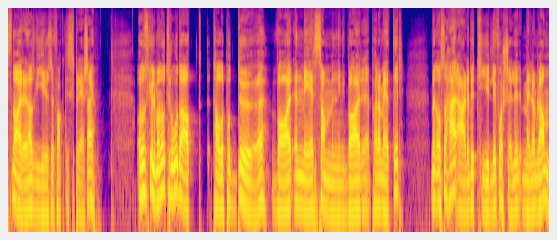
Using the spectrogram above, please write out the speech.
snarere enn at viruset faktisk sprer seg. Og så skulle man jo tro da at tallet på døde var en mer sammenlignbar parameter, men også her er det betydelige forskjeller mellom land.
